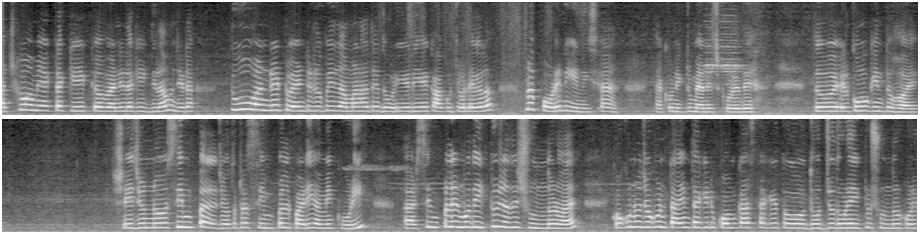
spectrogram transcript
আজকেও আমি একটা কেক ভ্যানিলা কেক দিলাম, যেটা টু হান্ড্রেড টোয়েন্টি রুপিস আমার হাতে ধরিয়ে দিয়ে কাকু চলে গেল। বলে পরে নিয়ে নিস হ্যাঁ? এখন একটু ম্যানেজ করে দে। তো এরকমও কিন্তু হয়। সেই জন্য সিম্পল যতটা সিম্পল পারি আমি করি। আর সিম্পলের মধ্যে একটু যাতে সুন্দর হয়, কখনো যখন টাইম থাকে, একটু কম কাজ থাকে, তো ধৈর্য ধরে একটু সুন্দর করে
